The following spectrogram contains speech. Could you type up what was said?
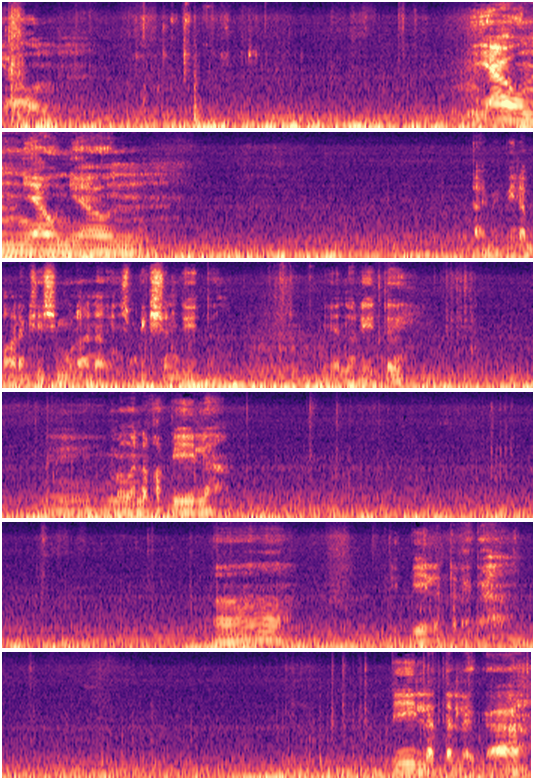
Yawn. Yawn, yawn, yawn. Tayo may pila baka nagsisimula ng inspection dito. Yan na rito eh. May mga nakapila. Ah, pipila talaga. Pila talaga.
